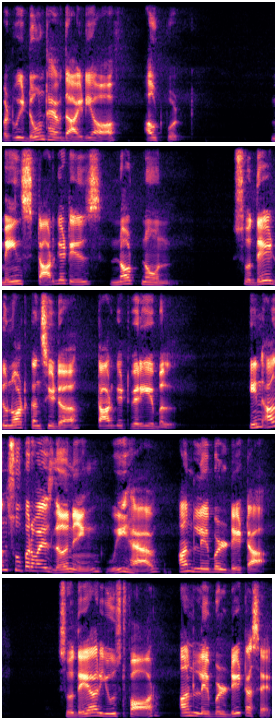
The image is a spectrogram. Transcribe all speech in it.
but we don't have the idea of output means target is not known. So they do not consider target variable. In unsupervised learning, we have unlabeled data. So they are used for unlabeled data set.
